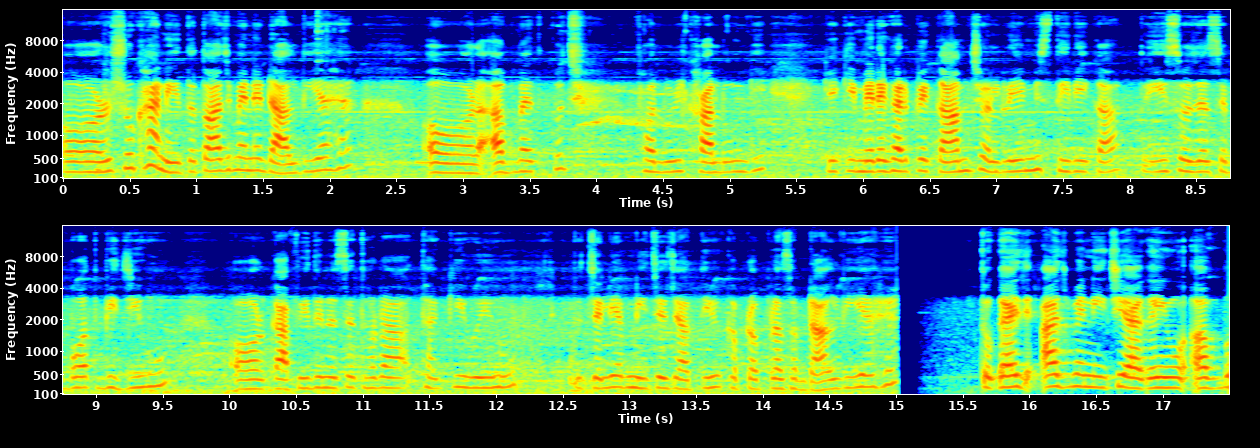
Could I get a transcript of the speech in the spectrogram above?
और सूखा नहीं था तो आज मैंने डाल दिया है और अब मैं कुछ फल उल खा लूँगी क्योंकि मेरे घर पे काम चल रही है मिस्त्री का तो इस वजह से बहुत बिज़ी हूँ और काफ़ी दिनों से थोड़ा थकी हुई हूँ। तो चलिए अब नीचे जाती हूँ, कपड़ा उपड़ा सब डाल दिया है। तो गैज आज मैं नीचे आ गई हूँ। अब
